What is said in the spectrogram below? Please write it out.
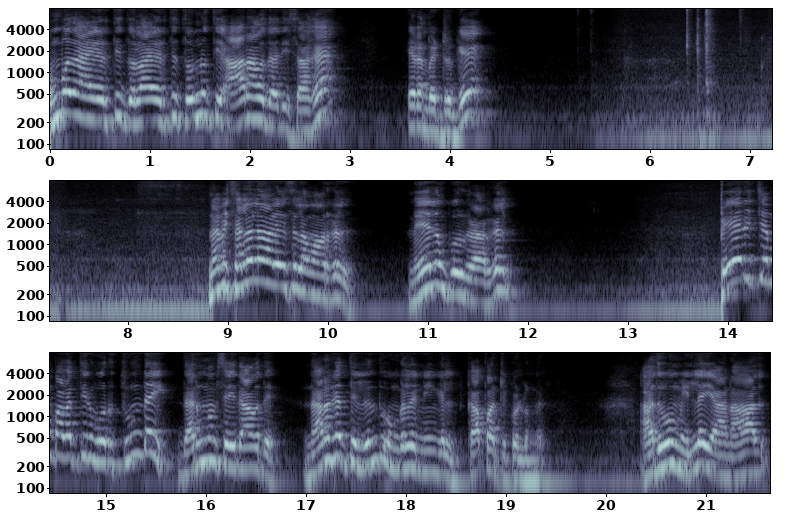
ஒன்பதாயிரத்தி தொள்ளாயிரத்தி தொண்ணூற்றி ஆறாவது அதிசாக இடம்பெற்றிருக்கு. நபி சல்லா அலிஸ்லாம் அவர்கள் மேலும் கூறுகிறார்கள் பேரிச்சம்பழத்தின் ஒரு துண்டை தர்மம் செய்தாவது நரகத்திலிருந்து உங்களை நீங்கள் காப்பாற்றிக் கொள்ளுங்கள். அதுவும் இல்லையானால்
